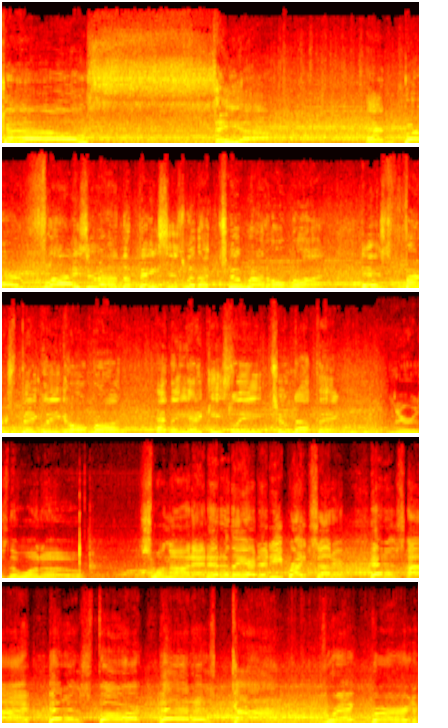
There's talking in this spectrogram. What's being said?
goes! See ya! And Bird flies around the bases with a two-run home run. His first big league home run, and the Yankees lead 2-0. There's the 1-0. Swung on and hit in the air to deep right center. It is high. It is far. It is gone. Greg Bird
